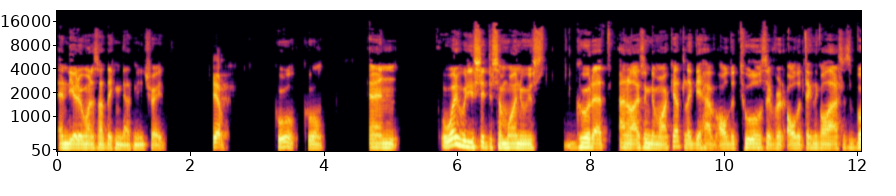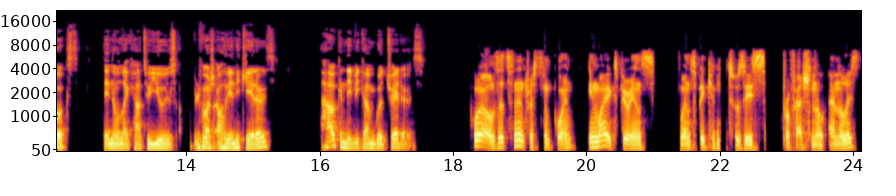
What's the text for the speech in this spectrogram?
and the other one is not taking that many trades. Yeah. Cool, cool. And what would you say to someone who's good at analyzing the market? Like they have all the tools, they've read all the technical analysis books, they know like how to use pretty much all the indicators. How can they become good traders? Well, that's an interesting point. In my experience, when speaking to these professional analysts,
